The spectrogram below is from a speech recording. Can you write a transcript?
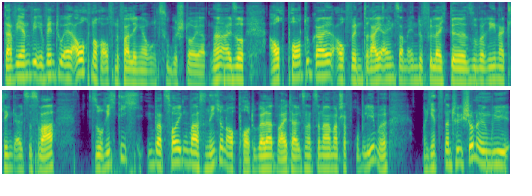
Da wären wir eventuell auch noch auf eine Verlängerung zugesteuert. Ne? Also auch Portugal, auch wenn 3-1 am Ende vielleicht äh, souveräner klingt, als es war, so richtig überzeugend war es nicht und auch Portugal hat weiter als Nationalmannschaft Probleme. Und jetzt natürlich schon irgendwie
